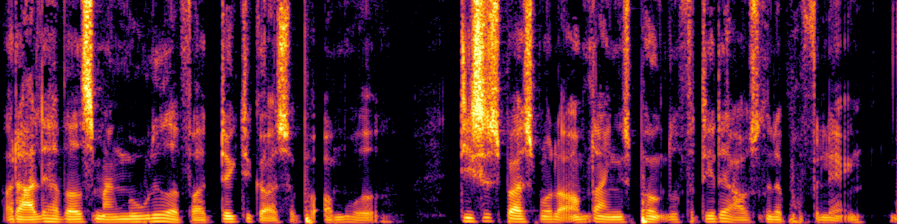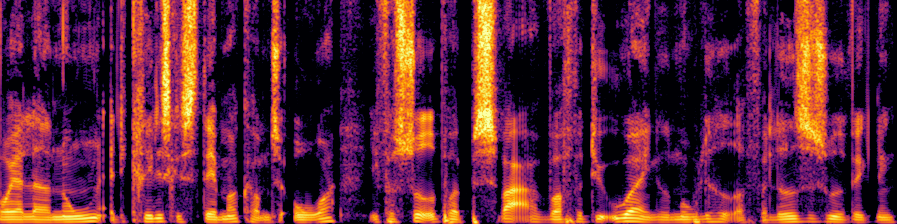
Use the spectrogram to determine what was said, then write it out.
og der aldrig har været så mange muligheder for at dygtiggøre sig på området? Disse spørgsmål er omdrejningspunktet for dette afsnit af profilering, hvor jeg lader nogle af de kritiske stemmer komme til ord i forsøget på at besvare, hvorfor de uegnede muligheder for ledelsesudvikling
